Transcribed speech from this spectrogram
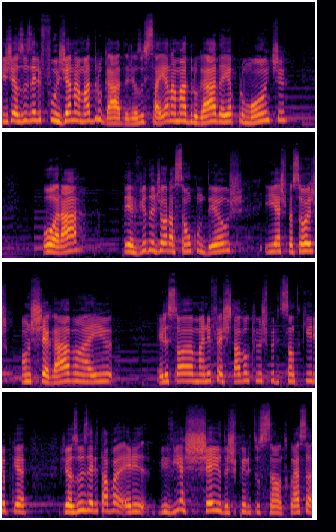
e Jesus ele fugia na madrugada. Jesus saía na madrugada, ia para o monte, orar, ter vida de oração com Deus e as pessoas, quando chegavam, aí ele só manifestava o que o Espírito Santo queria, porque Jesus ele tava, ele vivia cheio do Espírito Santo, com essa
